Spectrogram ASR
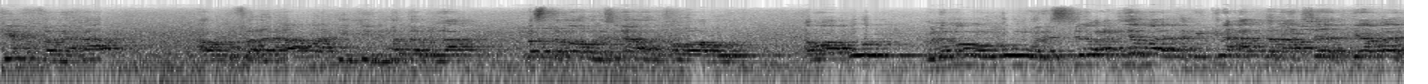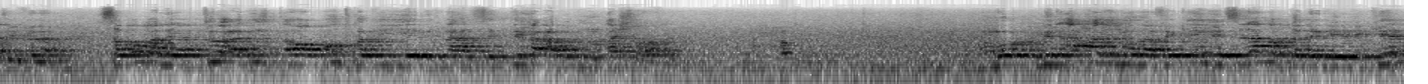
كيف فنها؟ أو كفرها؟ ما تيجي ما تبلا بس تمام الإسلام الخوابور خوابور علماء مقوم والسلع دي ما تفكر حتى نعشات كيف ما في فلا سببا يبتوع دي خوابور كفية منها ست كعب بن الأشرف من أحد المنافقين الإسلام الدليل كيف؟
